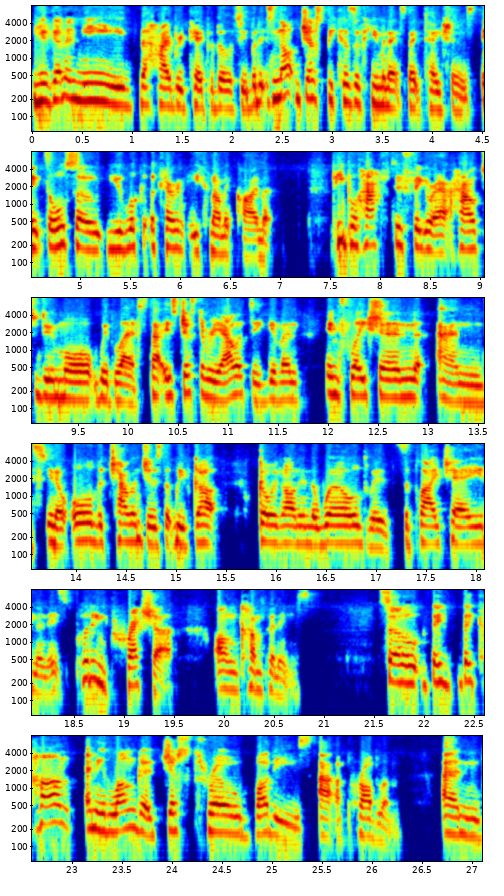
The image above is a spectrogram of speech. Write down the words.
you're going to need the hybrid capability. But it's not just because of human expectations, it's also you look at the current economic climate people have to figure out how to do more with less. That is just a reality given inflation and you know all the challenges that we've got going on in the world with supply chain and it's putting pressure on companies. So they, they can't any longer just throw bodies at a problem and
